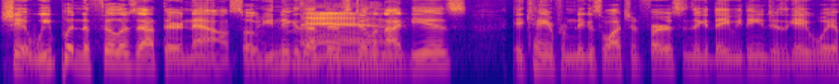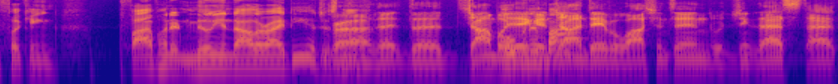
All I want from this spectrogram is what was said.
shit, we putting the fillers out there now. So you niggas out there stealing Man. ideas, it came from niggas watching first. And nigga Davey Dean just gave away a fucking five hundred million dollar idea just now. Bruh, that the John Boyega and. John David Washington. That's that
